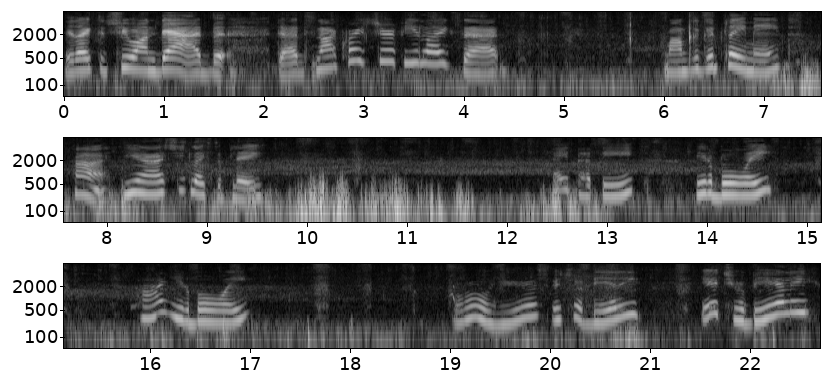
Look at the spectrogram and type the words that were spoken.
They like to chew on Dad, but Dad's not quite sure if he likes that. Mom's a good playmate. Huh? Yeah, she likes to play. Hey, puppy. Little boy. Hi, little boy. Oh, yes. It's your belly. It's your belly.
